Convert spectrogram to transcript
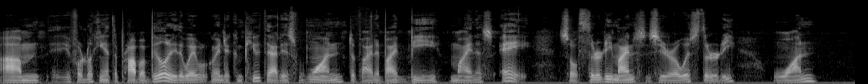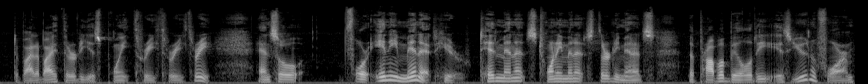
um, if we're looking at the probability, the way we're going to compute that is 1 divided by b minus a. So 30 minus 0 is 30. 1 divided by 30 is 0.333. And so for any minute here, 10 minutes, 20 minutes, 30 minutes, the probability is uniform.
